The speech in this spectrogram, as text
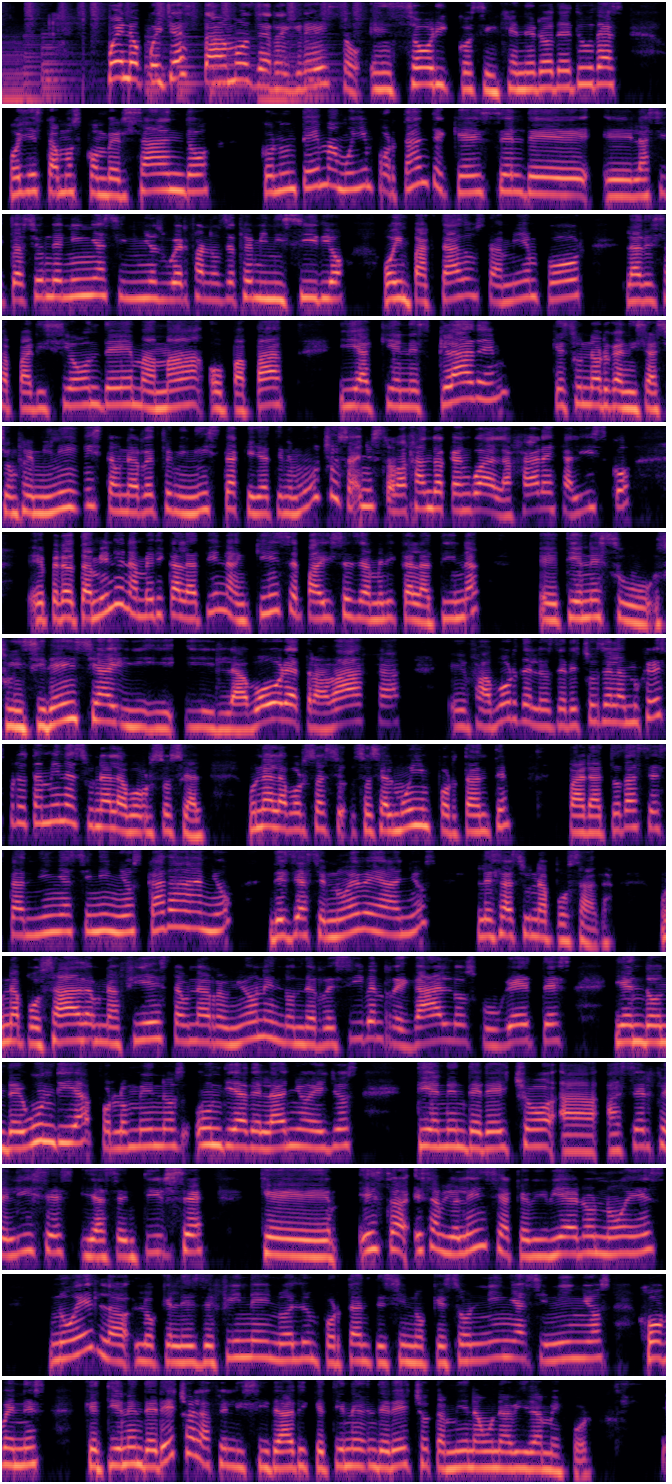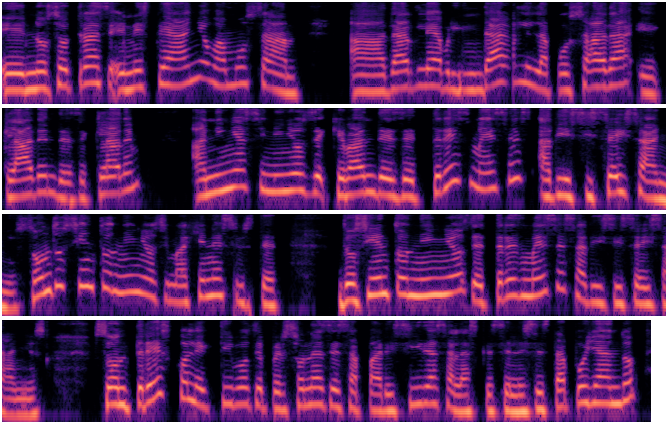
Bueno, pues ya estamos de regreso en Sórico, sin género de dudas. Hoy estamos conversando con un tema muy importante que es el de eh, la situación de niñas y niños huérfanos de feminicidio o impactados también por la desaparición de mamá o papá y a quienes CLADEM, que es una organización feminista, una red feminista que ya tiene muchos años trabajando acá en Guadalajara, en Jalisco, eh, pero también en América Latina, en 15 países de América Latina, eh, tiene su, su incidencia y, y labora, trabaja en favor de los derechos de las mujeres, pero también hace una labor social, una labor social muy importante para todas estas niñas y niños. Cada año, desde hace nueve años, les hace una posada, una posada, una fiesta, una reunión en donde reciben regalos, juguetes y en donde un día, por lo menos un día del año, ellos tienen derecho a, ser felices y a sentirse que esa, esa violencia que vivieron no es no es lo, que les define y no es lo importante, sino que son niñas y niños jóvenes que tienen derecho a la felicidad y que tienen derecho también a una vida mejor. Eh, nosotras en este año vamos a, darle, a brindarle la posada, eh, Claden, desde Claden, a niñas y niños de, que van desde tres meses a 16 años. Son 200 niños, imagínese usted. 200 niños de tres meses a 16 años. Son tres colectivos de personas desaparecidas a las que se les está apoyando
